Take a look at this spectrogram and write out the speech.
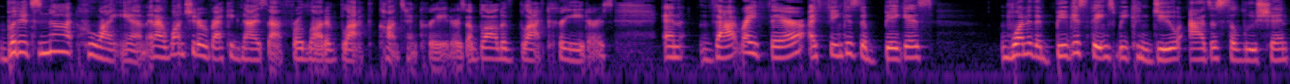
but it's not who I am. And I want you to recognize that for a lot of Black content creators, a lot of Black creators. And that right there, I think, is the biggest one of the biggest things we can do as a solution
